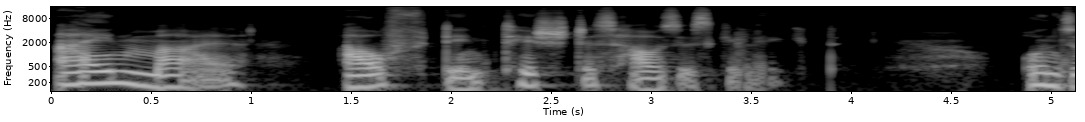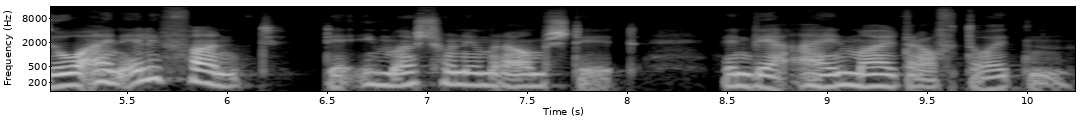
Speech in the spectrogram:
einmal auf den Tisch des Hauses gelegt. Und so ein Elefant, der immer schon im Raum steht, wenn wir einmal darauf deuten,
